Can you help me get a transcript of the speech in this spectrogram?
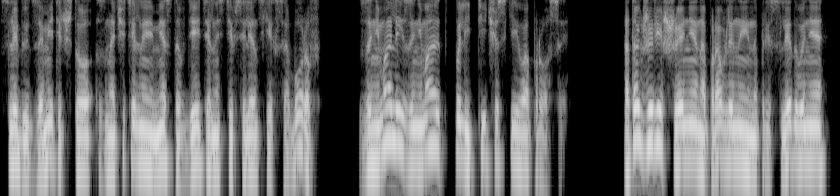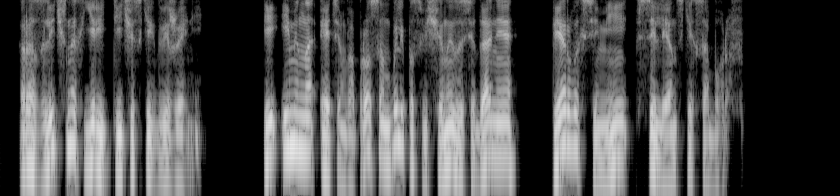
Следует заметить, что значительное место в деятельности Вселенских соборов занимали и занимают политические вопросы, а также решения, направленные на преследование различных еретических движений. И именно этим вопросам были посвящены заседания первых семи Вселенских соборов.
